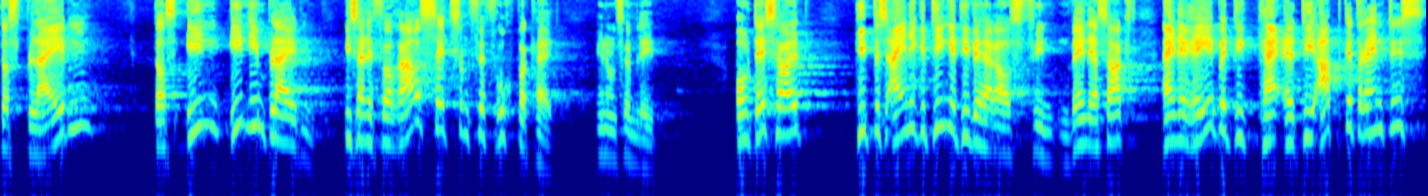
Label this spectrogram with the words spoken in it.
das Bleiben das in, in ihm bleiben ist eine Voraussetzung für Fruchtbarkeit in unserem Leben. Und deshalb gibt es einige Dinge, die wir herausfinden. Wenn er sagt, eine Rebe, die, äh, die abgetrennt ist,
